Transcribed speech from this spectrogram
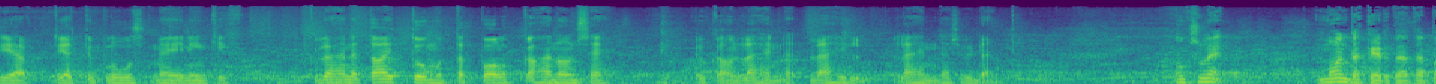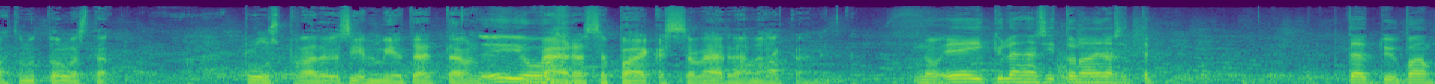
ja tietty blues-meininki. Kyllähän ne taittuu, mutta polkkahan on se, joka on lähinnä, lähi, lähinnä sydäntä. Onko sulle monta kertaa tapahtunut tuollaista Blues Brothers-ilmiötä, että on ei väärässä paikassa väärään aikaan? Että... No ei, kyllähän sitten on aina sitten, täytyy vaan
